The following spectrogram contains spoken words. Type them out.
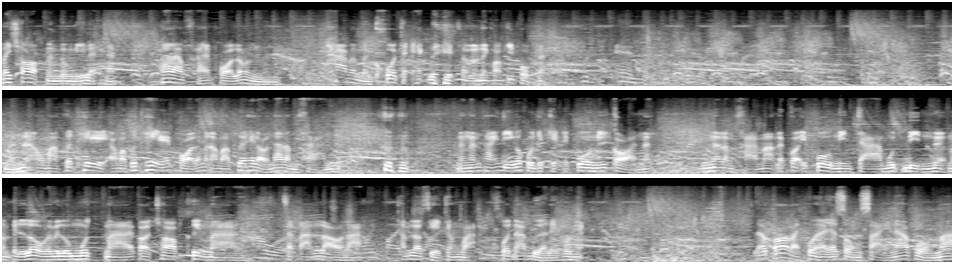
ไม่ชอบมันตรงนี้แหละนะถ้ารำคาญพอแล้วมันเหมือนถ้ามันเหมือนโคตรจะแอคเลยสำหรับในความคิดผมนะเหมือนเอามาเพื่อเท่เอามาเพื่อเท่ไม่พอแล้วมันเอามาเพื่อให้เราหน่ารำคาญด้วยดังนั้นทางดีก็ควรจะเก็บไอ้พวกนี้ก่อนนะ นน่ารำคาญมาก แล้วก็ไอ้พวกนินจามุดดินด้วยมันเป็นโรคเลยไม่รู้มุดมา แล้วก็ชอบขึ้นมาสตันเรานะทำให้เราเสียจังหวะโคตรน่าเบื่อเลยพวกเนี้ยแล้วก็หลายคนอาจจะสงสัยนะผมว่า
